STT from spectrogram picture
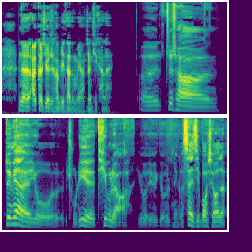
那阿克觉得这场比赛怎么样？整体看来，呃，这场。对面有主力踢不了，有有有那个赛季报销的。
